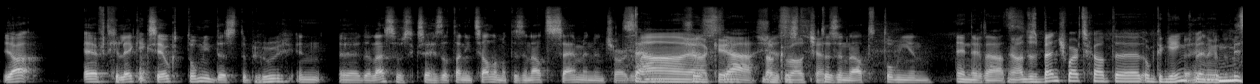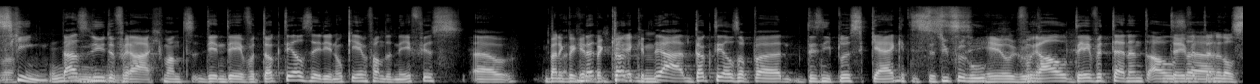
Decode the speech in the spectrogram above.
Ja, hij heeft gelijk. Ik zei ook Tommy, dat is de broer in eh The Last of Us. Ik zei, is dat dan niet hetzelfde? Maar het is inderdaad Sam in Uncharted. Sam. Ah, ja, Juist, oké. ja, Dank wel, Het is inderdaad Tommy en... inderdaad. Ja, dus Ben Schwartz gaat eh, ook de games Ja, binnen. Misschien. Dat is nu de vraag. Want die deed voor DuckTales deed hij ook een van de neefjes. Eh, Ben ik beginnen bekijken. Duck- ja, DuckTales op eh, Disney Plus kijken. Het is is supergoed. heel goed. Vooral David Tennant als David eh, Tennant als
